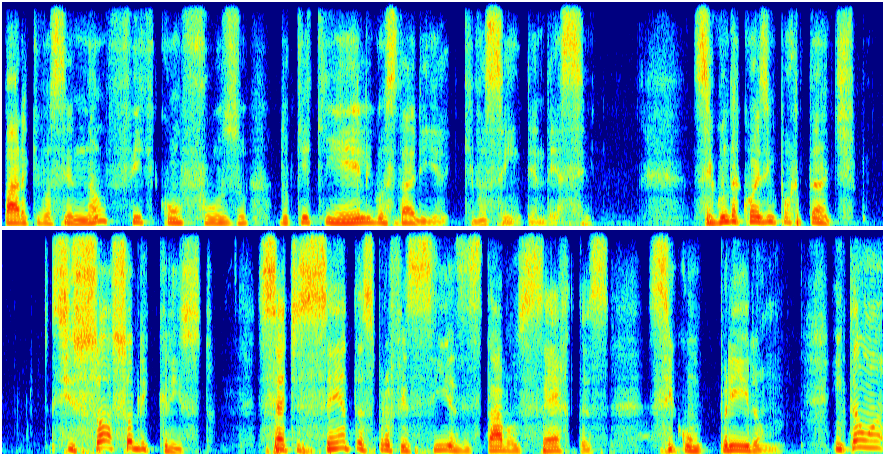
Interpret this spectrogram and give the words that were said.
para que você não fique confuso do que que ele gostaria que você entendesse. Segunda coisa importante: se só sobre Cristo 700 profecias estavam certas, se cumpriram, então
